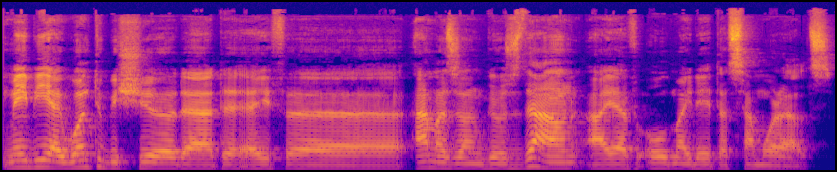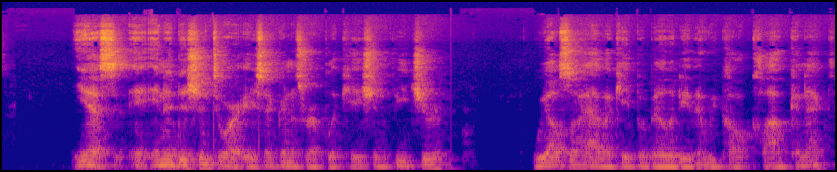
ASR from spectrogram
maybe I want to be sure that uh, if uh, Amazon goes down, I have all my data somewhere else. Yes, in addition to our asynchronous replication feature, we also have a capability that we call Cloud Connect.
